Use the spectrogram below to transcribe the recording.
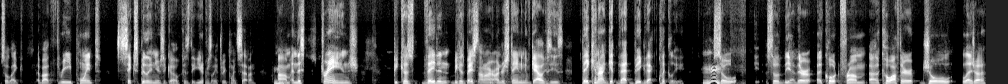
So, like about 3.6 billion years ago, because the universe is like 3.7. Mhm. Um, and this is strange because they didn't, because based on our understanding of galaxies, they cannot get that big that quickly Mm. so so yeah there a quote from uh, co-author joel leja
